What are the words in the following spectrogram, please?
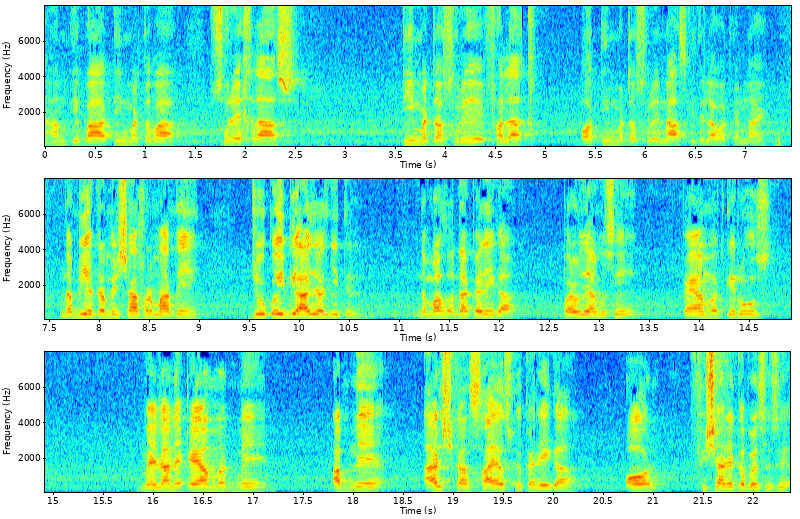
हम के बाद तीन मरतबा सूर अखलास तीन मरतबा सूर फलक और तीन मरतबा सूर नास की तिलावत करना है। नबी अकरम इरशा फरमाते हैं, जो कोई भी आज रात की नमाज़ अदा करेगा परवजान मुझसे क़यामत के रोज़, मैदान क़यामत में अपने अर्श का साया उस पर करेगा। और फिशार कब्र से उसे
